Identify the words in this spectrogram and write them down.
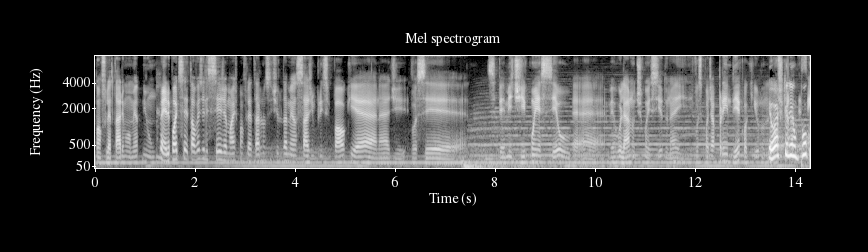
panfletário em momento nenhum. Bem, ele pode ser, talvez ele seja mais panfletário no sentido da mensagem principal, que é, né, de você se permitir conhecer o é, é mergulhar no desconhecido, né? E você pode aprender com aquilo. Né? Eu acho que ele é um pouco.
